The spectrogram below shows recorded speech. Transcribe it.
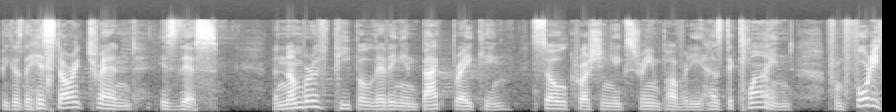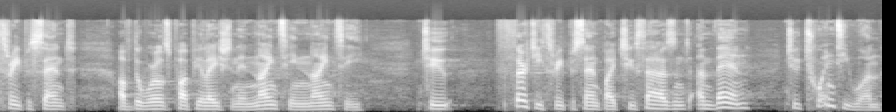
because the historic trend is this the number of people living in backbreaking, soul crushing extreme poverty has declined from 43% of the world's population in 1990 to 33% by 2000, and then to 21%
